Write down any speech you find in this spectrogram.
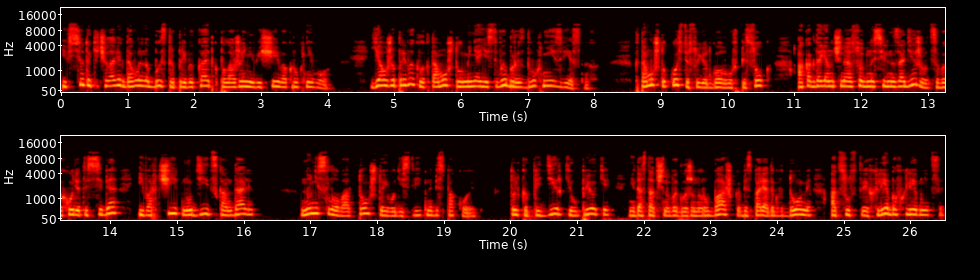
И все-таки человек довольно быстро привыкает к положению вещей вокруг него. Я уже привыкла к тому, что у меня есть выбор из двух неизвестных. К тому, что Костя сует голову в песок, а когда я начинаю особенно сильно задерживаться, выходит из себя и ворчит, нудит, скандалит. Но ни слова о том, что его действительно беспокоит. Только придирки, упреки, недостаточно выглажена рубашка, беспорядок в доме, отсутствие хлеба в хлебнице.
